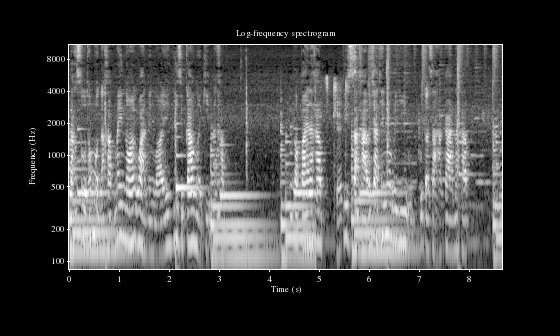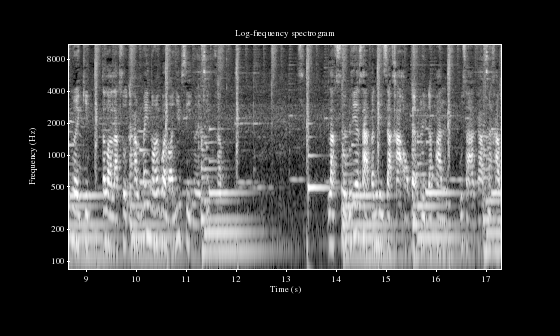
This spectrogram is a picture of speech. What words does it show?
หลักสูตรทั้งหมดนะครับ ไม่น้อยกว่า 129 หน่วยกิจนะครับ ต่อไปนะครับวิสาขาวิชาเทคโนโลยีอุตสาหการนะครับ หน่วยกิจตลอดหลักสูตรนะครับ ไม่น้อยกว่า 124 หน่วยกิจครับ หลักสูตรวิทยาศาสตร์บัณฑิตสาขาออกแบบผลิตภัณฑ์อุตสาหกรรมนะครับ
